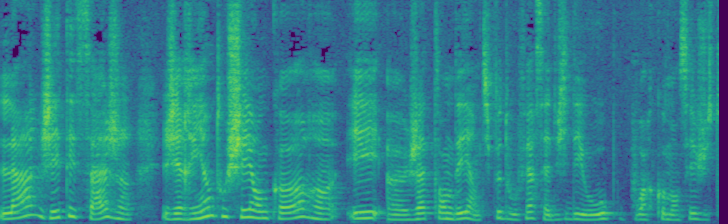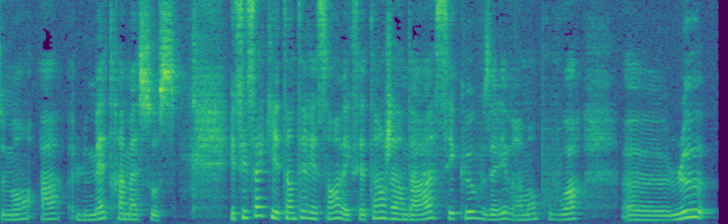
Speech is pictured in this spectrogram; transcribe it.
Là, j'ai été sage, j'ai rien touché encore et euh, j'attendais un petit peu de vous faire cette vidéo pour pouvoir commencer justement à le mettre à ma sauce. Et c'est ça qui est intéressant avec cet agenda, c'est que vous allez vraiment pouvoir euh, le,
